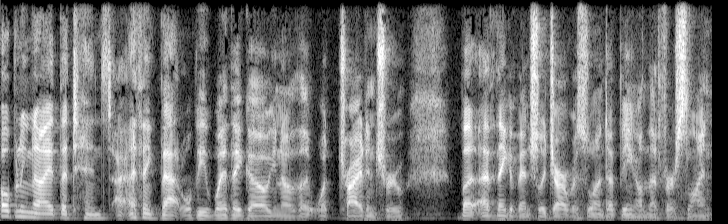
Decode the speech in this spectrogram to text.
opening night, the tends. I, think that will be where they go. You know, the what tried and true. But I think eventually Jarvis will end up being on that first line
